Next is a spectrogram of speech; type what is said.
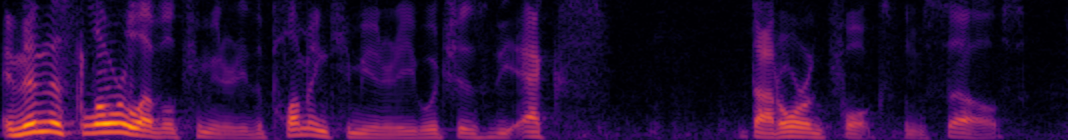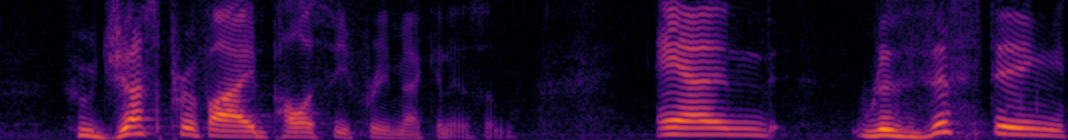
And then this lower level community, the plumbing community, which is the X.org folks themselves, who just provide policy-free mechanism. And resisting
